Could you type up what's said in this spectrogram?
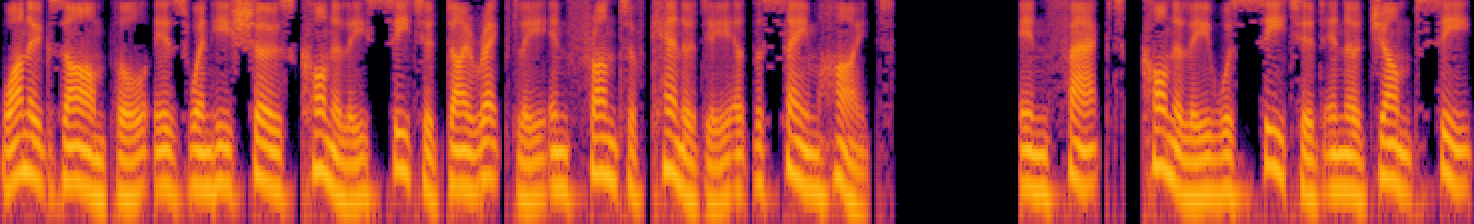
One example is when he shows Connally seated directly in front of Kennedy at the same height. In fact, Connally was seated in a jump seat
